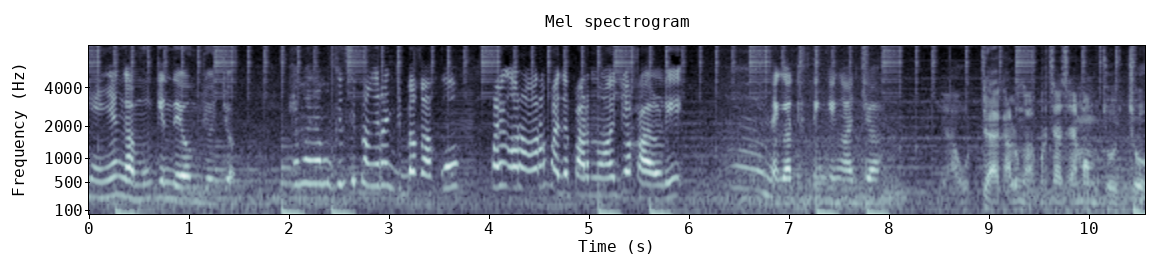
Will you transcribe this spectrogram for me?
Kayaknya nggak mungkin deh Om Jojo. Ya mana mungkin sih pangeran jebak aku? Paling orang-orang pada parno aja kali. Hmm, negatif thinking aja. Ya udah, kalau nggak percaya sama Om Jojo,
